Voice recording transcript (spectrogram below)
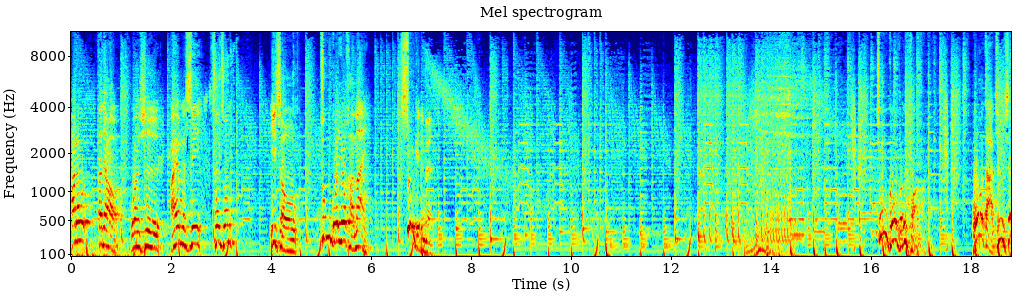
Hello，大家好，我是 MC 聪聪，一首《中国有喊麦》送给你们。中国文化博大精深，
